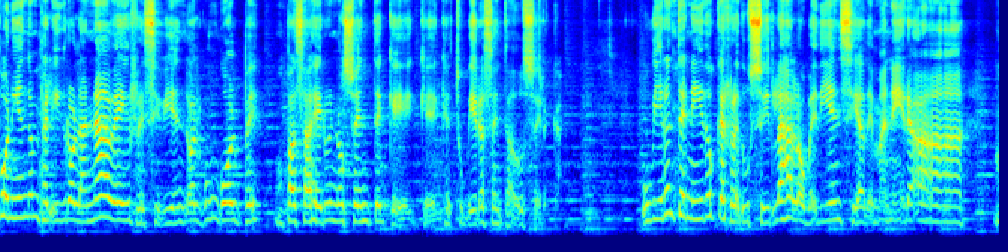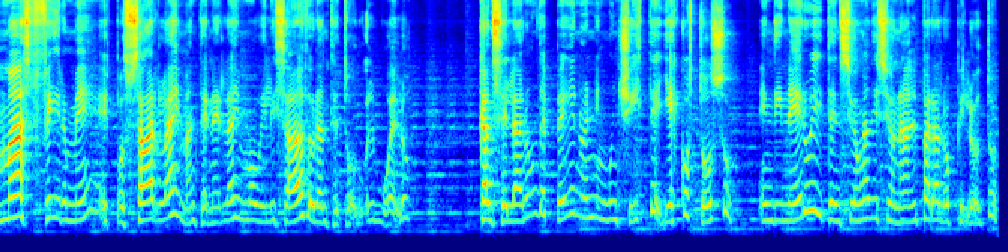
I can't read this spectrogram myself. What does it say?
poniendo en peligro la nave y recibiendo algún golpe un pasajero inocente que, estuviera sentado cerca. Hubieran tenido que reducirlas a la obediencia de manera más firme, esposarlas y mantenerlas inmovilizadas durante todo el vuelo. Cancelar un despegue no es ningún chiste y es costoso en dinero y tensión adicional para los pilotos.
